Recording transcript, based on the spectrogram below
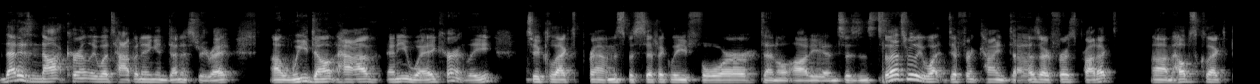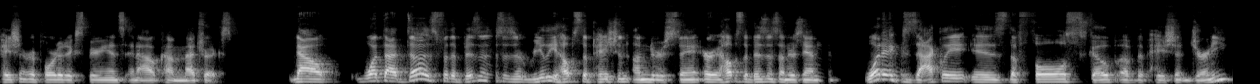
That is not currently what's happening in dentistry right? Uh, we don't have any way currently to collect prem specifically for dental audiences and so that's really what different kind does. Our first product um, helps collect patient reported experience and outcome metrics now, what that does for the business is it really helps the patient understand or it helps the business understand what exactly is the full scope of the patient journey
